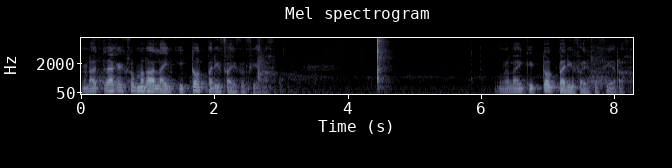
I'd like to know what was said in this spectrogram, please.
En nou trek ek sommer daai lyntjie tot by die 45. 'n Lyntjie tot by die 45.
